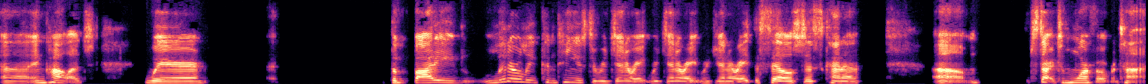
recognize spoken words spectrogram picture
uh, in college where the body literally continues to regenerate, regenerate, regenerate. The cells just kind of um, start to morph over time.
